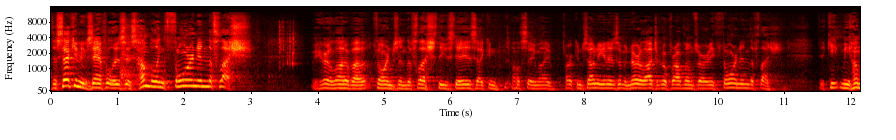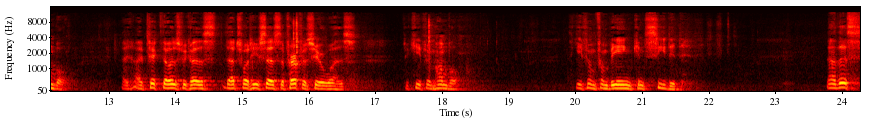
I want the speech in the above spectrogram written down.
the second example is this humbling thorn in the flesh. We hear a lot about thorns in the flesh these days. I can, I'll say my Parkinsonianism and neurological problems are a thorn in the flesh to keep me humble. I, I picked those because that's what he says the purpose here was to keep him humble, to keep him from being conceited. Now, this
